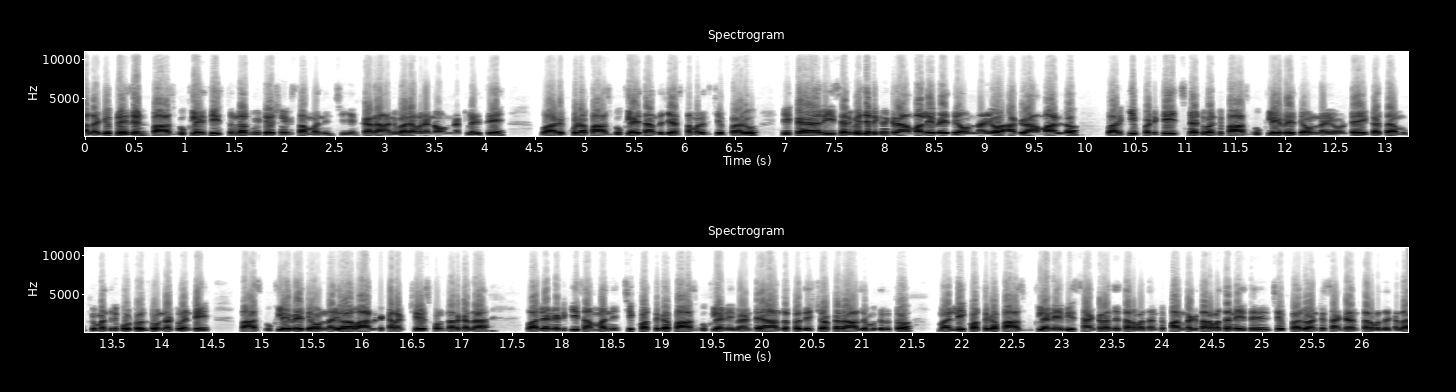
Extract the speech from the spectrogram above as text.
అలాగే ప్రెసెంట్ పాస్బుక్లు అయితే ఇస్తున్నారు మ్యూటేషన్కి సంబంధించి. ఇంకా రాని వారు ఎవరైనా ఉన్నట్లయితే వారికి కూడా పాస్బుక్లు అయితే అందజేస్తామని చెప్పారు. ఇక రీసర్వే జరిగిన గ్రామాలు ఏవైతే ఉన్నాయో ఆ గ్రామాల్లో వారికి ఇప్పటికే ఇచ్చినటువంటి పాస్బుక్లు ఏవైతే ఉన్నాయో అంటే గత ముఖ్యమంత్రి ఫోటోలతో ఉన్నటువంటి పాస్బుక్లు ఏవైతే ఉన్నాయో ఆల్రెడీ కలెక్ట్ చేసుకుంటున్నారు కదా. వారన్నిటికీ సంబంధించి కొత్తగా పాస్బుక్లు అనేవి అంటే ఆంధ్రప్రదేశ్ యొక్క రాజముద్రతో మళ్ళీ కొత్తగా పాస్బుక్లు అనేవి సంక్రాంతి తర్వాత అంటే పండగ తర్వాత అయితే చెప్పారు అంటే సంక్రాంతి తర్వాత కదా.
